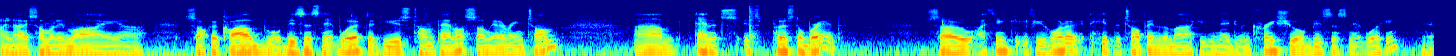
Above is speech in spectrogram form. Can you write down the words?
I know someone in my uh, soccer club or business network that used Tom Panos, so I'm going to ring Tom. Um, and it's, it's personal brand. So I think if you want to hit the top end of the market, you need to increase your business networking. Yeah.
